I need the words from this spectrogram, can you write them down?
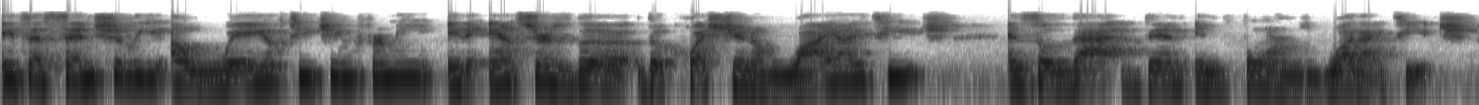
it's essentially a way of teaching for me. It answers the the question of why I teach, and so that then informs what I teach.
